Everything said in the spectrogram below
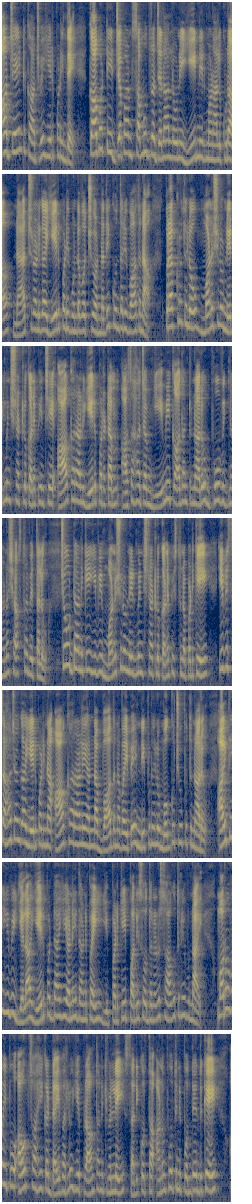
ఆ జైంట్ కాజ్వే ఏర్పడింది. కాబట్టి జపాన్ సముద్ర జలాల్లోని ఈ నిర్మాణాలు కూడా న్యాచురల్గా ఏర్పడి ఉండవచ్చు అన్నది కొందరి వాదన. ప్రకృతిలో మనుషులు నిర్మించినట్లు కనిపించే ఆకారాలు ఏర్పడటం అసహజం ఏమీ కాదంటున్నారు భూ విజ్ఞాన శాస్త్రవేత్తలు. చూడ్డానికి ఇవి మనుషులు నిర్మించినట్లు కనిపిస్తున్నప్పటికీ ఇవి సహజంగా ఏర్పడిన ఆకారాలే అన్న వాదన వైపే నిపుణులు మొగ్గు చూపుతున్నారు. అయితే ఇవి ఎలా ఏర్పడ్డాయి అనే దానిపై ఇప్పటికీ పరిశోధనలు సాగుతూనే ఉన్నాయి. మరోవైపు ఔత్సాహిక డైవర్లు ఈ ప్రాంతానికి వెళ్ళి సరికొత్త అనుభూతిని పొందేందుకే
